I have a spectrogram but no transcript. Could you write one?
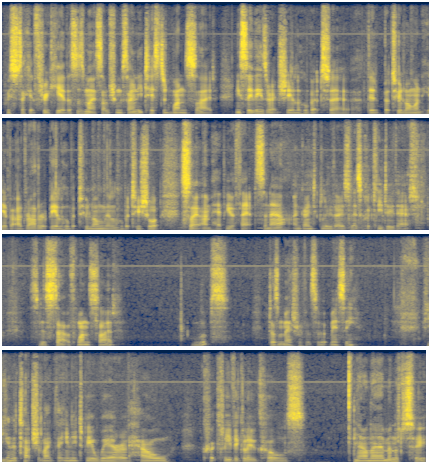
If we stick it through here, this is my assumption because I only tested one side. You see these are actually a little bit, uh, they're a bit too long on here, but I'd rather it be a little bit too long than a little bit too short. So I'm happy with that. So now I'm going to glue those. Let's quickly do that. So let's start with one side. Whoops. Doesn't matter if it's a bit messy. If you're going to touch it like that, you need to be aware of how quickly the glue cools. Now in a minute or two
